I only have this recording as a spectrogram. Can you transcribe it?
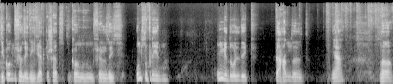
die Kunden fühlen sich nicht wertgeschätzt, die Kunden fühlen sich unzufrieden, ungeduldig, behandelt, ja, so,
